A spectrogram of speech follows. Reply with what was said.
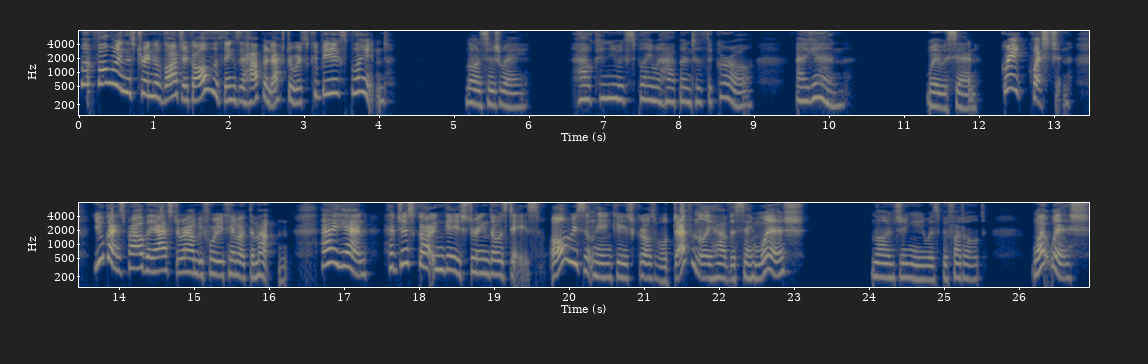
But following this train of logic, all the things that happened afterwards could be explained. Lan Sizhui. How can you explain what happened to the girl, Ayan? Wei Wuxian. Great question. You guys probably asked around before you came up the mountain. Ah, Ayan had just got engaged during those days. All recently engaged girls will definitely have the same wish. Lan Jingyi was befuddled. What wish?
